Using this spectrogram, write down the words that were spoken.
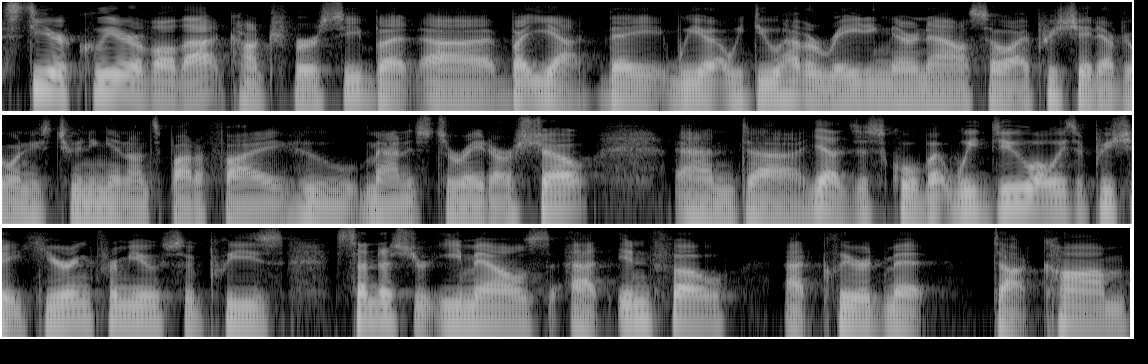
steer clear of all that controversy. But uh, but yeah, they we we do have a rating there now. So I appreciate everyone who's tuning in on Spotify who managed to rate our show, and uh, yeah, just cool. But we do always appreciate hearing from you. So please send us your emails at info at clearadmit com.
